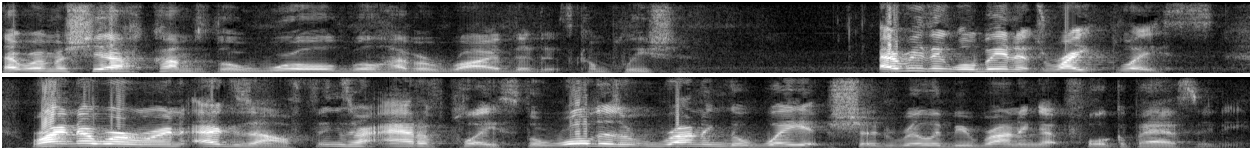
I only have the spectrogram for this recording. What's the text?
that when Mashiach comes, the world will have arrived at its completion. Everything will be in its right place. Right now, where we're in exile, things are out of place. The world isn't running the way it should really be running at full capacity.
